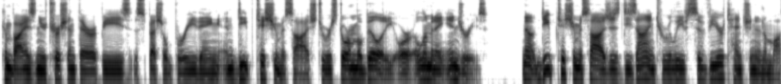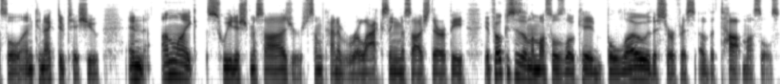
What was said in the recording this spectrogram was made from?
combines nutrition therapies, special breathing, and deep tissue massage to restore mobility or eliminate injuries. Now, deep tissue massage is designed to relieve severe tension in a muscle and connective tissue, and unlike Swedish massage or some kind of relaxing massage therapy, it focuses on the muscles located below the surface of the top muscles.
